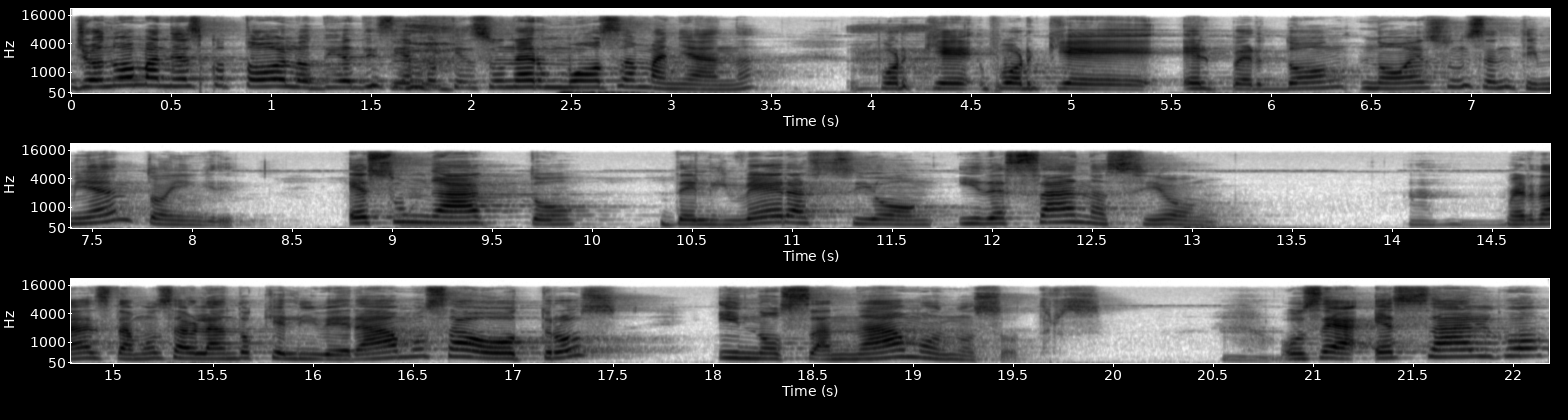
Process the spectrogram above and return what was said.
yo, no amanezco todos los días diciendo que es una hermosa mañana, porque, porque el perdón no es un sentimiento, Ingrid, es un acto de liberación y de sanación. ¿Verdad? Estamos hablando que liberamos a otros y nos sanamos nosotros. O sea, es algo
